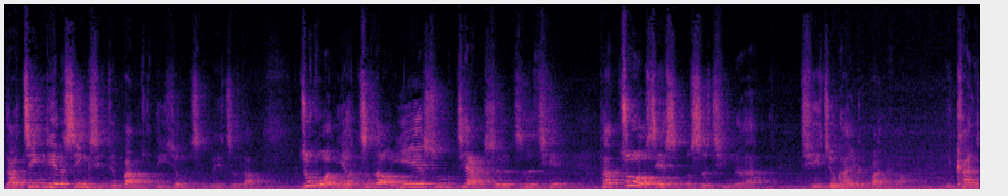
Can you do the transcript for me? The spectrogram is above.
那今天的信息就帮助弟兄姊妹知道，如果你要知道耶稣降生之前他做些什么事情呢？其中还有一个办法，你看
